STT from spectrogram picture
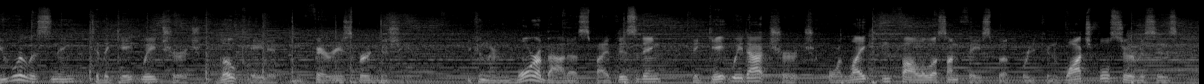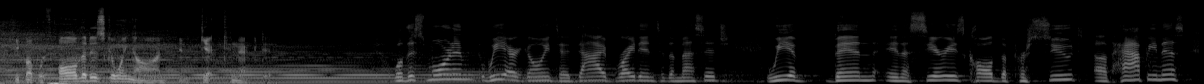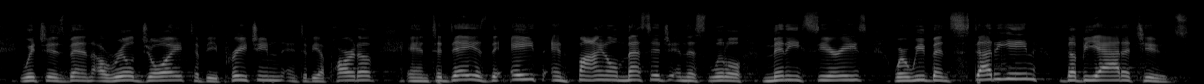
You are listening to the Gateway Church located in Ferrysburg, Michigan. You can learn more about us by visiting thegateway.church or like and follow us on Facebook where you can watch full services, keep up with all that is going on, and get connected. Well, this morning we are going to dive right into the message. We have been in a series called The Pursuit of Happiness, which has been a real joy to be preaching and to be a part of. And today is the eighth and final message in this little mini series where we've been studying the Beatitudes.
